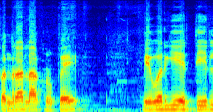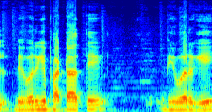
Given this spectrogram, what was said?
पंधरा लाख रुपये भिवर्गी येथील भिवर्गी फाटा ते भिवर्गी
